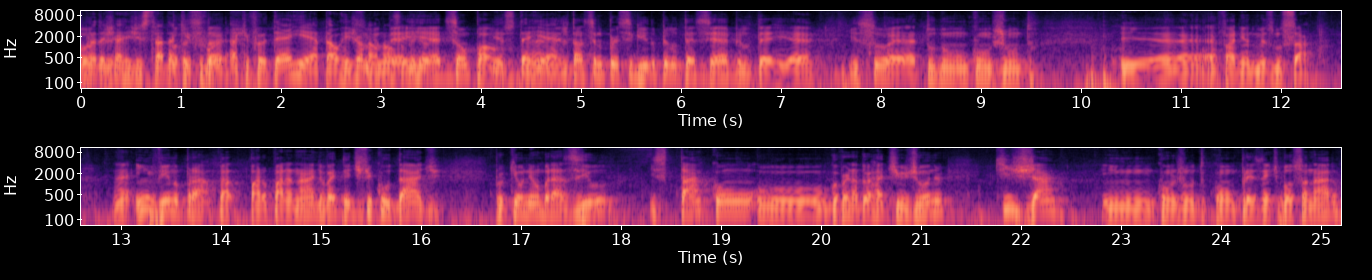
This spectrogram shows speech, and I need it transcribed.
para deixar registrado aqui foi, aqui foi o TRE, tá? O regional, Sim, não o TRE é de São Paulo. Isso, TRE. Né? Ele está sendo perseguido pelo TSE, pelo TRE. Isso é, é tudo um conjunto e é, é farinha do mesmo saco. Né? Em vindo pra, pra, para o Paraná, ele vai ter dificuldade, porque a União Brasil está com o governador Ratinho Júnior, que já, em conjunto com o presidente Bolsonaro,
